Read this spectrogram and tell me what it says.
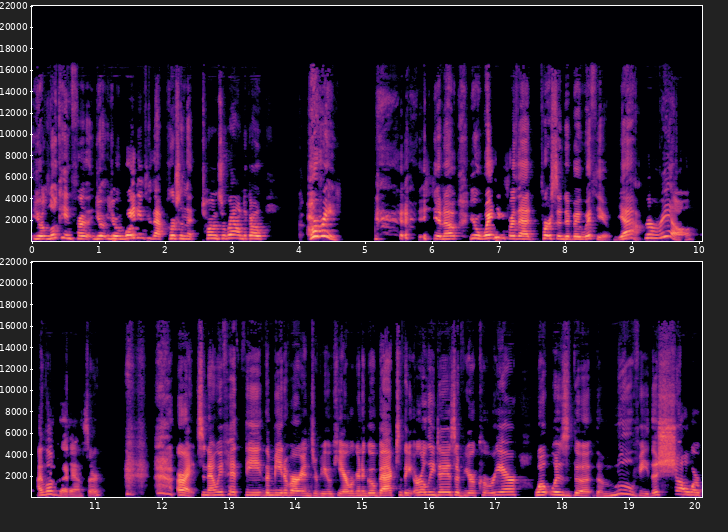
you are looking for, you're, you're waiting for that person that turns around to go, hurry. you know, you're waiting for that person to be with you. Yeah. For real. I love that answer. All right, so now we've hit the the meat of our interview here. We're going to go back to the early days of your career. What was the the movie, the show or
